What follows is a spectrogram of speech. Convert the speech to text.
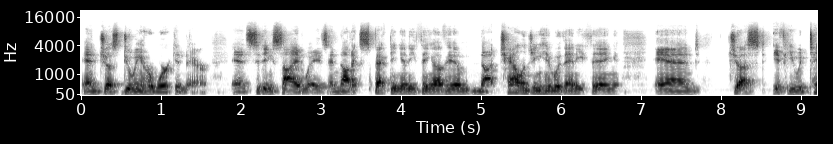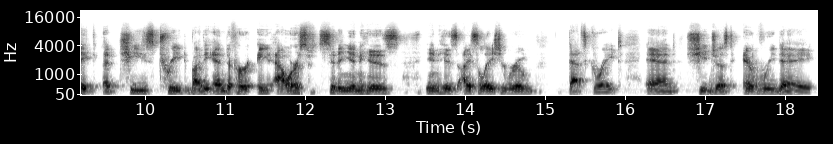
and just doing her work in there, and sitting sideways, and not expecting anything of him, not challenging him with anything, and just if he would take a cheese treat by the end of her eight hours sitting in his in his isolation room that's great. And she just every day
